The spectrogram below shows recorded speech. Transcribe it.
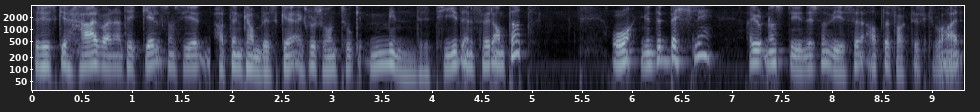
Dere husker her var en artikkel som sier at den kambriske eksplosjonen tok mindre tid enn før antatt. Og Gunther Bechli har gjort noen studier som viser at det faktisk var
